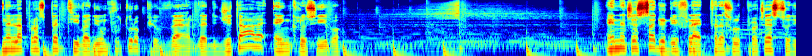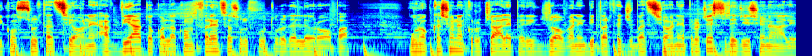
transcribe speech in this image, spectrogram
nella prospettiva di un futuro più verde, digitale e inclusivo. È necessario riflettere sul processo di consultazione avviato con la conferenza sul futuro dell'Europa, un'occasione cruciale per i giovani di partecipazione ai processi decisionali,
